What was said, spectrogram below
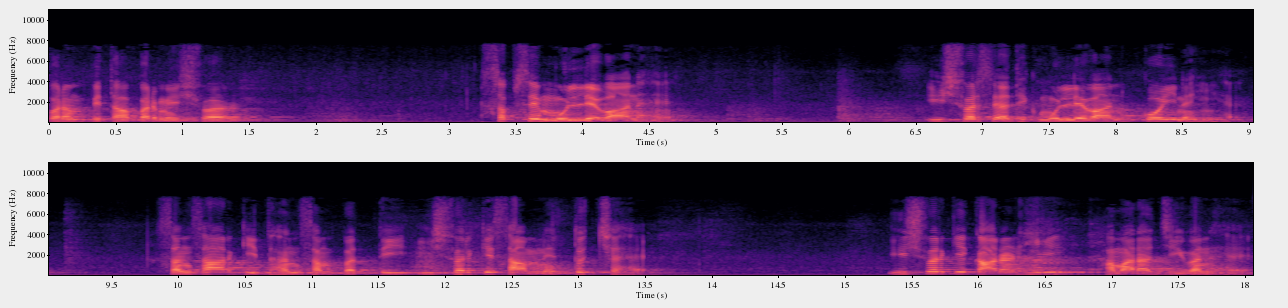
परम पिता परमेश्वर, सबसे मूल्यवान है। ईश्वर से अधिक मूल्यवान कोई नहीं है। संसार की धन संपत्ति ईश्वर के सामने तुच्छ है। ईश्वर के कारण ही हमारा जीवन है।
